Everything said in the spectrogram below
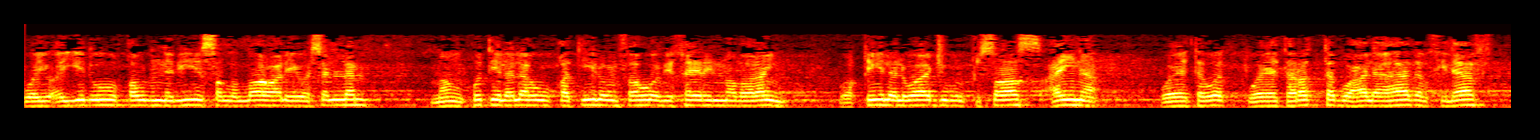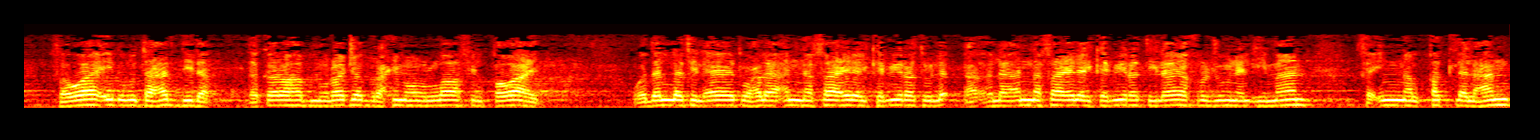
ويؤيده قول النبي صلى الله عليه وسلم من قتل له قتيل فهو بخير النظرين وقيل الواجب القصاص عينا ويترتب على هذا الخلاف فوائد متعددة. ذكرها ابن رجب رحمه الله في القواعد. ودلت الآية على أن فاعل الكبيرة لا- على أن فاعل الكبيرة لا يخرج من الإيمان فإن القتل العمد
